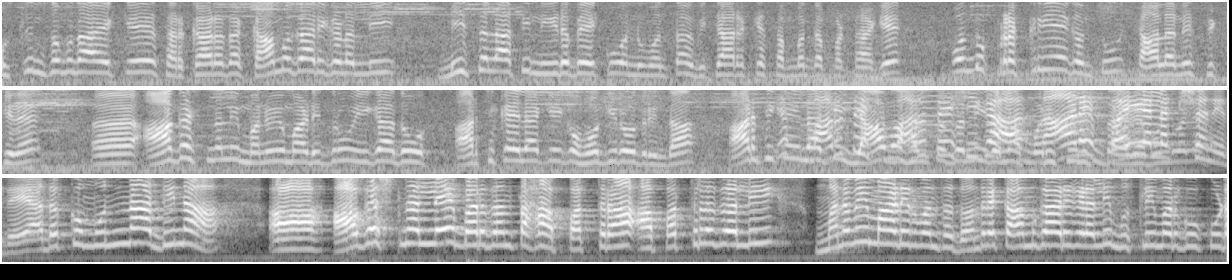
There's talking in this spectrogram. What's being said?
ಮುಸ್ಲಿಂ ಸಮುದಾಯಕ್ಕೆ ಸರ್ಕಾರದ ಕಾಮಗಾರಿಗಳಲ್ಲಿ ಮೀಸಲಾತಿ ನೀಡಬೇಕು ಅನ್ನುವಂಥ ವಿಚಾರಕ್ಕೆ ಸಂಬಂಧಪಟ್ಟ ಹಾಗೆ ಒಂದು ಪ್ರಕ್ರಿಯೆಗಂತೂ ಚಾಲನೆ ಸಿಕ್ಕಿದೆ. ಆಗಸ್ಟ್ನಲ್ಲಿ ಮನವಿ ಮಾಡಿದ್ರು. ಈಗ ಅದು ಆರ್ಥಿಕ ಇಲಾಖೆಗೆ ಹೋಗಿರೋದ್ರಿಂದ ಆರ್ಥಿಕ ಇಲಾಖೆ ಯಾವ ನಾಳೆ ಬೈ? ಎಲೆಕ್ಷನ್ ಇದೆ. ಅದಕ್ಕೂ ಮುನ್ನ ದಿನ ಆ ಆಗಸ್ಟ್ ನಲ್ಲೇ ಬರೆದಂತಹ ಪತ್ರ ಆ ಪತ್ರದಲ್ಲಿ ಮನವಿ ಮಾಡಿರುವಂತದ್ದು ಅಂದ್ರೆ ಕಾಮಗಾರಿಗಳಲ್ಲಿ ಮುಸ್ಲಿಮರಿಗೂ ಕೂಡ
